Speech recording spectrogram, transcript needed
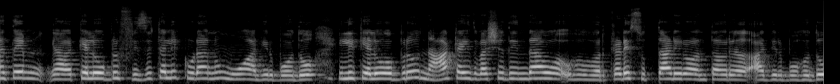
ಮತ್ತು ಕೆಲವೊಬ್ರು ಫಿಸಿಕಲಿ ಕೂಡ ಮೂವ್ ಆಗಿರ್ಬೋದು, ಇಲ್ಲಿ ಕೆಲವೊಬ್ಬರು ನಾಲ್ಕೈದು ವರ್ಷದಿಂದ ಹೊರಗಡೆ ಸುತ್ತಾಡಿರೋ ಅಂಥವ್ರು ಆಗಿರಬಹುದು.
